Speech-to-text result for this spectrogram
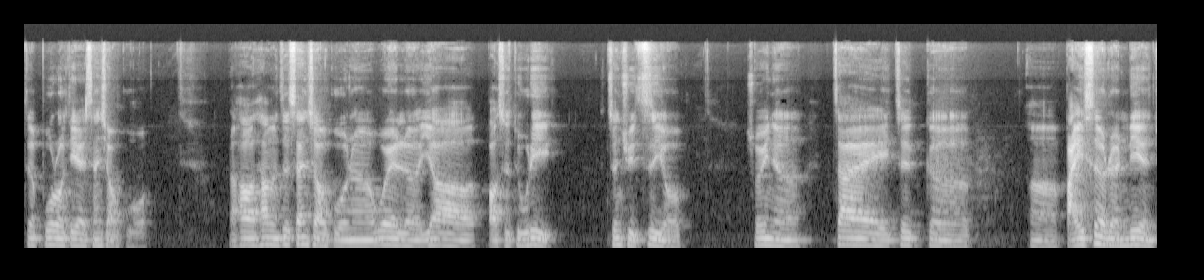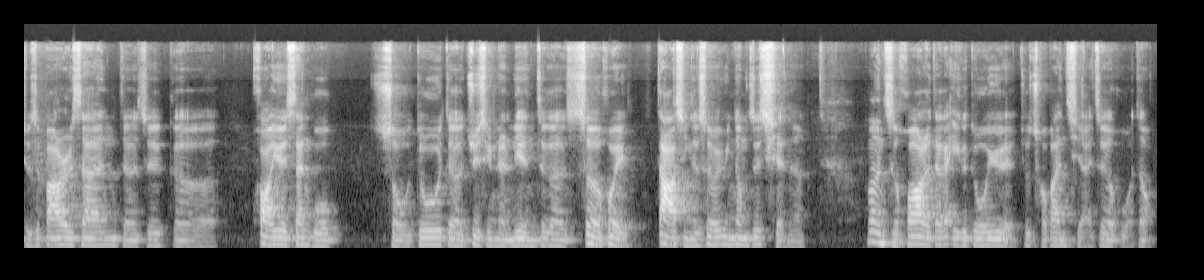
这波罗的海三小国，然后他们这三小国呢，为了要保持独立、争取自由，所以呢，在这个呃白色人链，就是八二三的这个跨越三国首都的巨型人链这个社会大型的社会运动之前呢，他们只花了大概一个多月就筹办起来这个活动。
